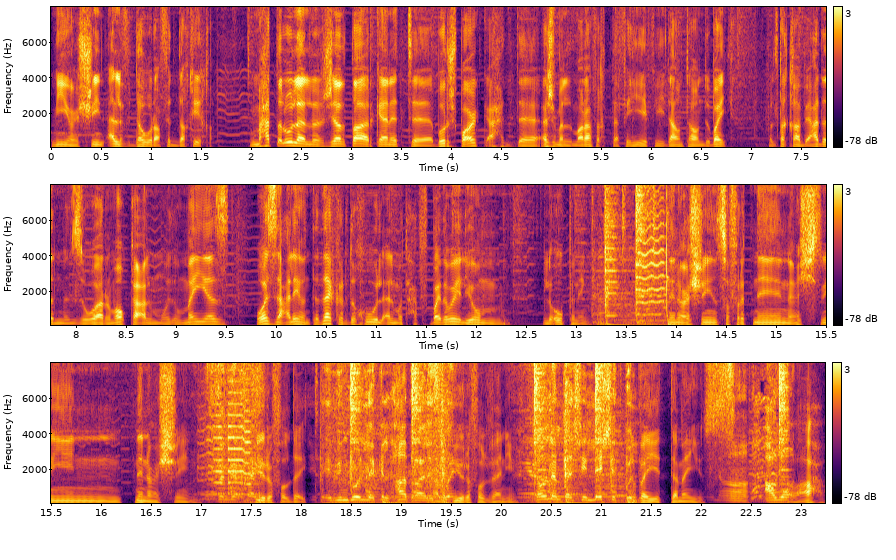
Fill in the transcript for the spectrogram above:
120 ألف دورة في الدقيقة. المحطة الأولى للرجال الطائر كانت آه، برج بارك أحد آه، أجمل المرافق الترفيهية في Downtown دبي والتقى بعدد من زوار الموقع المميز ووزع عليهم تذاكر دخول المتحف. by the اليوم ال opening 22 0 2 20 22 beautiful date. بنقول لك الهضره على beautiful venue. تونا مبلشين ليش تقول دبي التميز. صباحو.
